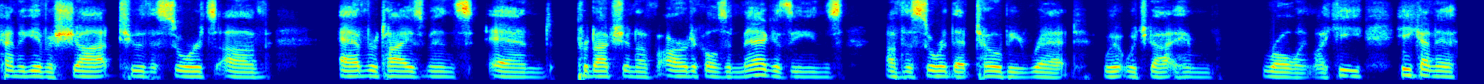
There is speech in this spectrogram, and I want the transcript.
kind of gave a shot to the sorts of advertisements and production of articles and magazines of the sort that Toby read, which got him rolling. Like he he kind of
